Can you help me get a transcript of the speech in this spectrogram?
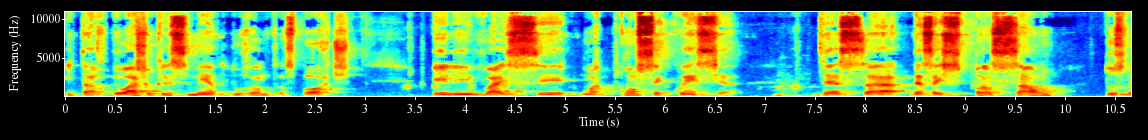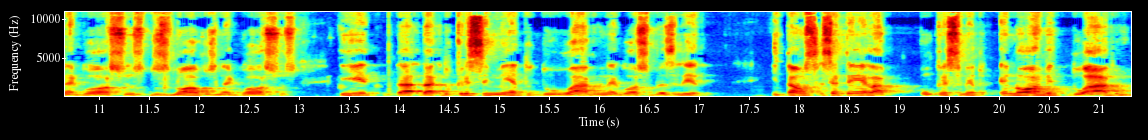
Então, eu acho que o crescimento do ramo transporte ele vai ser uma consequência dessa, dessa expansão dos negócios, dos novos negócios e da, da, do crescimento do agronegócio brasileiro. Então, você tem lá um crescimento enorme do agro.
